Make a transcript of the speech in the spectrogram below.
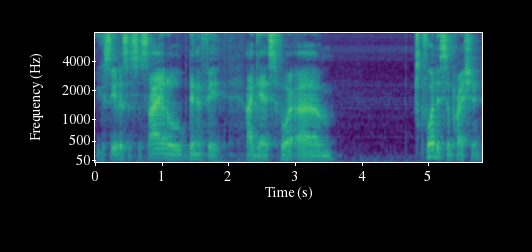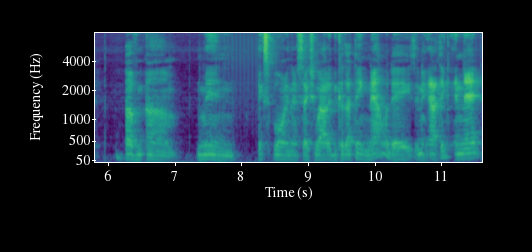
you can see it as a societal benefit, I guess, for um, for the suppression of um, men exploring their sexuality because I think nowadays, and I think in that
